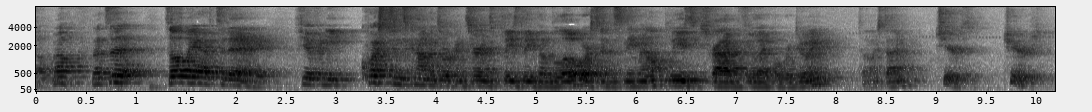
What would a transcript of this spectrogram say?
Well, that's it. That's all we have today. If you have any questions, comments, or concerns, please leave them below or send us an email. Please subscribe if you like what we're doing. Until next time, cheers. Cheers.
